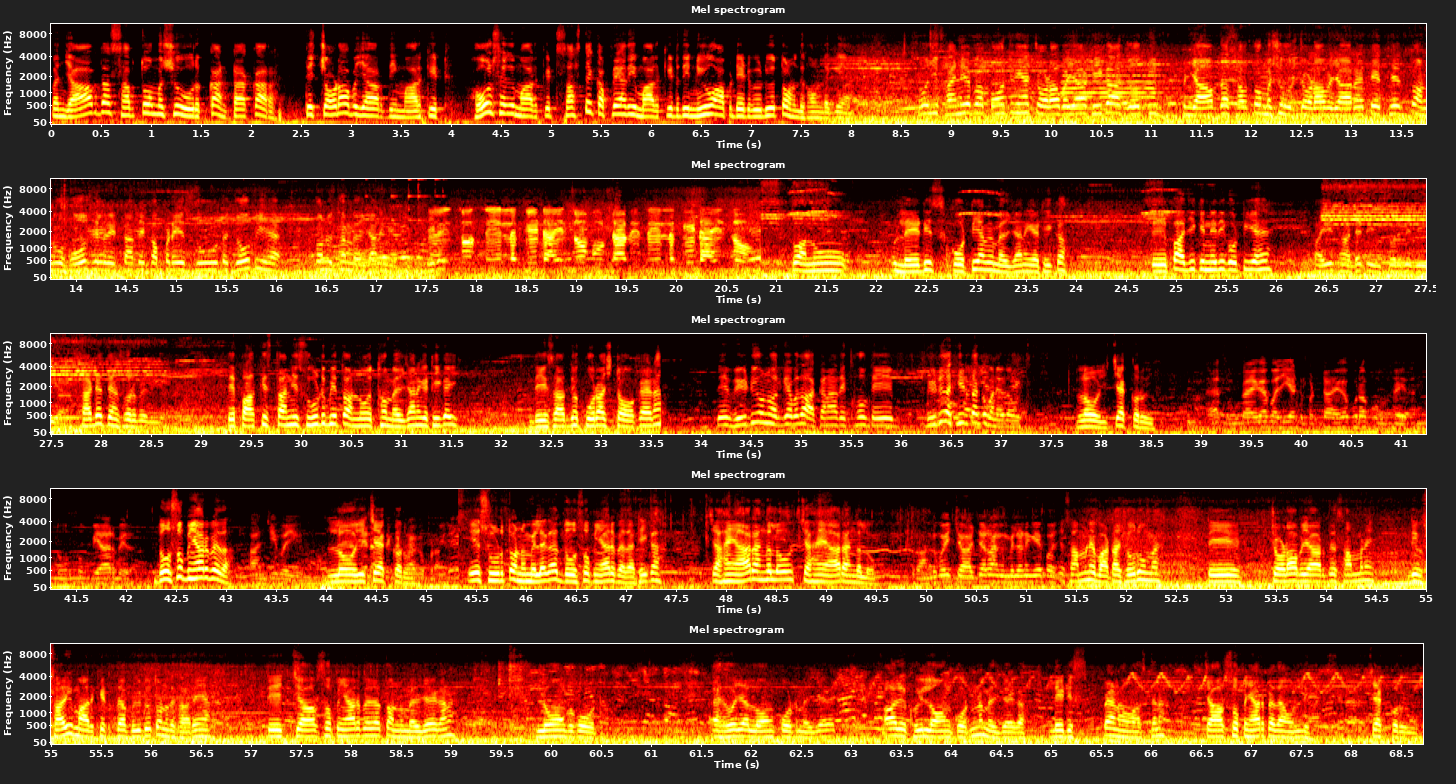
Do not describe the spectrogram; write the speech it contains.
ਪੰਜਾਬ ਦਾ ਸਭ ਤੋਂ ਮਸ਼ਹੂਰ ਘੰਟਾ ਘਰ ਤੇ ਚੌੜਾ ਬਾਜ਼ਾਰ ਦੀ ਮਾਰਕੀਟ ਹੋਲਸੇਲ ਮਾਰਕੀਟ ਸਸਤੇ ਕੱਪੜਿਆਂ ਦੀ ਮਾਰਕੀਟ ਦੀ ਨਿਊ ਅਪਡੇਟ ਵੀਡੀਓ ਤੁਹਾਨੂੰ ਦਿਖਾਉਣ ਲੱਗੇ ਹਾਂ। ਸੋ ਜੀ ਫਾਈਨਲੀ ਆਪਾਂ ਪਹੁੰਚ ਗਏ ਹਾਂ ਚੌੜਾ ਬਾਜ਼ਾਰ ਠੀਕ ਆ ਜੋ ਕਿ ਪੰਜਾਬ ਦਾ ਸਭ ਤੋਂ ਮਸ਼ਹੂਰ ਚੌੜਾ ਬਾਜ਼ਾਰ ਹੈ ਤੇ ਇੱਥੇ ਤੁਹਾਨੂੰ ਹੋਲਸੇਲ ਰੇਟਾਂ ਤੇ ਕੱਪੜੇ ਸੂਟ ਜੋ ਵੀ ਹੈ ਤੁਹਾਨੂੰ ਇੱਥੇ ਮਿਲ ਜਾਣਗੇ। ਠੀਕ ਹੈ 250 ਸੇਲ ਲੱਗੀ 250 ਬੂਟਾਂ ਦੀ ਸੇਲ ਲੱਗੀ 250 ਤੁਹਾਨੂੰ ਲੇਡੀਜ਼ ਕੋਟੀਆਂ ਵੀ ਮਿਲ ਜਾਣਗੀਆਂ ਠੀਕ ਆ। ਤੇ ਭਾਜੀ ਕਿੰਨੇ ਦੀ ਕੋਟੀ ਹੈ ਇਹ? ਭਾਈ 350 ਰੁਪਏ ਦੀ ਆ 350 ਰੁਪਏ ਦੀ ਹੈ। ਤੇ ਪਾਕਿਸਤਾਨੀ ਸੂਟ ਵੀ ਤੁਹਾਨੂੰ ਇੱਥੋਂ ਮਿਲ ਜਾਣਗੇ ਠੀਕ ਹੈ ਜੀ? ਦੇਖ ਸਕਦੇ ਹੋ ਪੂਰਾ ਸਟਾਕ ਹੈ ਨਾ। ਤੇ ਵੀਡੀਓ ਨੂੰ ਅੱਗੇ ਵਧਾ ਕੇ ਨਾ ਦੇਖੋ ਤੇ ਵੀਡੀਓ ਅਖੀਰ ਤੱਕ ਬਣੇ ਰਹੋ। ਲਓ ਜੀ ਚੈੱਕ ਕਰੋ ਜੀ। ਇਹ ਸੂਟ ਆਏਗਾ ਭਾਜੀ ਇਹ ਦੁਪੱਟਾ ਆਏਗਾ ਪੂਰਾ ਫੁੱਲ ਸਾਈਜ਼ ਦਾ 250 ਰੁਪਏ ਦਾ। 250 ਰੁਪਏ ਦਾ? ਹਾਂਜੀ ਭਾਜੀ। ਲਓ ਜੀ ਚੈੱਕ ਕਰੋ। ਇਹ ਸੂਟ ਤੁਹਾਨੂੰ ਮਿਲੇਗਾ 250 ਰੁਪਏ ਦਾ ਠੀਕ ਆ? ਚਾਹੇ ਆਹ ਰੰਗ ਲਓ ਚਾਹੇ ਆਹ ਰੰਗ ਲਓ। ਰੰਗ ਭਾਈ ਚਾਰ ਚਾਰ ਰੰਗ ਮਿਲਣਗੇ ਭਾਜੀ। ਸਾਹਮਣੇ ਬਾਟਾ ਸ਼ੋਰੂਮ ਹੈ ਤੇ ਚੌੜਾ ਬਾਜ਼ਾਰ ਦੇ ਸਾਹਮਣੇ ਦੀ ਸਾਰੀ ਮਾਰਕੀਟ ਦਾ ਵੀਡੀਓ ਤੁਹਾਨੂੰ ਦਿਖਾ ਰਹੇ ਹਾਂ। ਤੇ 450 ਰੁਪਏ ਦਾ ਤੁਹਾਨੂੰ ਮਿਲ ਜਾਏਗਾ ਨਾ। ਲੌਂਗ ਕੋਟ ਇਹੋ ਜਿਹਾ ਲੌਂਗ ਕੋਟ ਮਿਲ ਜਾਏਗਾ। ਆਹ ਦੇਖੋ ਜੀ ਲੌਂਗ ਕੋਟ ਨਾ ਮਿਲ ਜਾਏਗਾ। ਲੇਡੀਜ਼ ਭੈਣਾਂ ਵਾਸਤੇ ਨਾ 450 ਰੁਪਏ ਦਾ ਓਨਲੀ ਚੈੱਕ ਕਰੋ ਜੀ।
